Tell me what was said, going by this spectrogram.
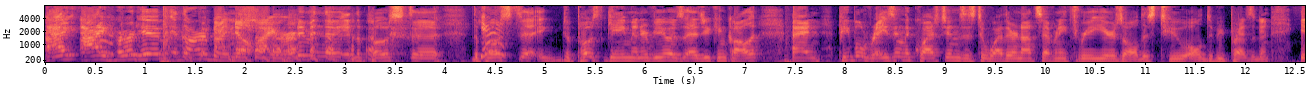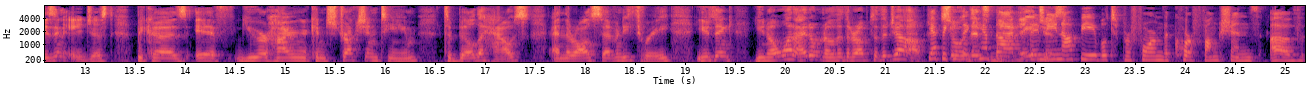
I, I heard him in the. Garbage. I know. I heard him in the in the post uh, the Yes. post uh, the post game interview as as you can call it, and people raising the questions as to whether or not seventy three years old is too old to be president isn't ageist because if you're hiring a construction team to build a house and they're all seventy three, you think you know what? I don't know that they're up to the job. Yeah, because so they that's can't. not they may not be able to perform the core functions of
